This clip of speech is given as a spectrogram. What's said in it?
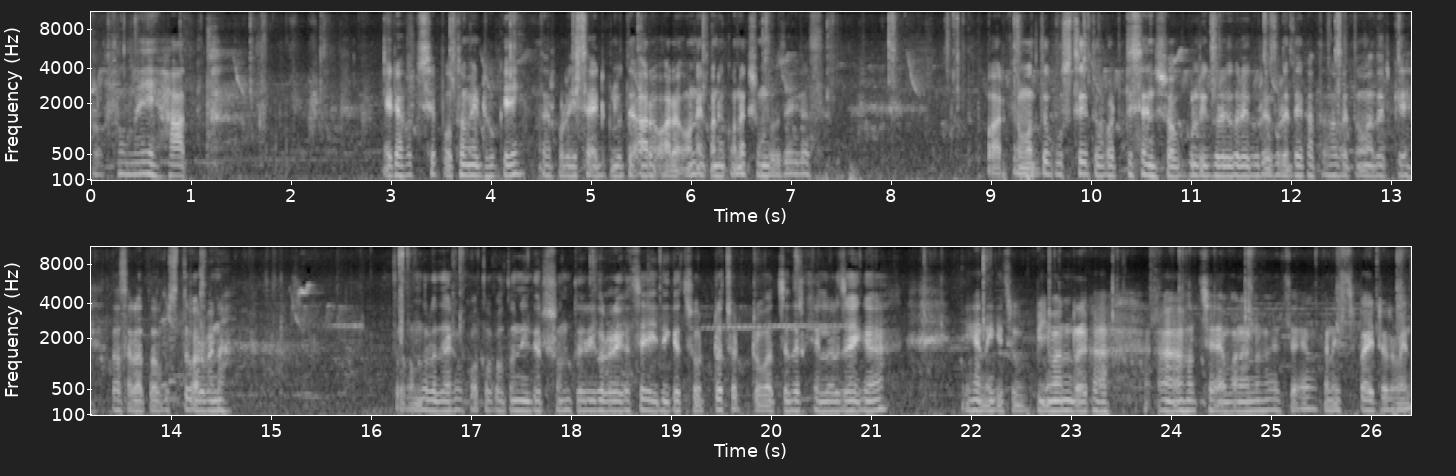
প্রথমেই হাত। এটা হচ্ছে প্রথমে ঢুকেই, তারপরে এই সাইডগুলোতে আরও আরও অনেক অনেক অনেক সুন্দর জায়গা আছে। পার্কের মধ্যে বুঝতেই তো পারতেছেন, সবগুলি ঘুরে ঘুরে ঘুরে ঘুরে দেখাতে হবে তোমাদেরকে, তাছাড়া তো বুঝতে পারবে না। তো বন্ধুরা, দেখো কত কত নিদর্শন তৈরি করে রেখেছে। এইদিকে ছোট্ট ছোট্ট বাচ্চাদের খেলার জায়গা। এখানে কিছু বিমান রাখা হচ্ছে বানানো হয়েছে। ওখানে স্পাইডারম্যান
